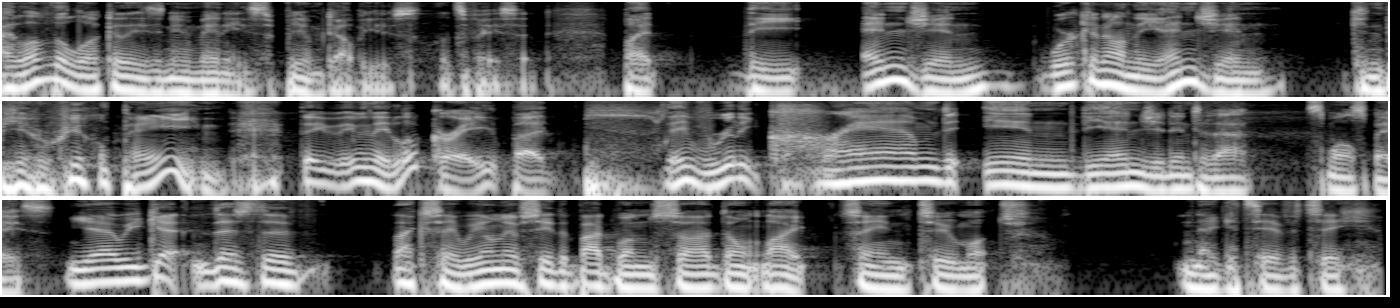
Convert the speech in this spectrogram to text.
I love the look of these new minis, BMWs, let's face it. But the engine, working on the engine can be a real pain. They, I mean, they look great, but they've really crammed in the engine into that small space. Yeah, we get there's the like I say, we only ever see the bad ones, so I don't like saying too much negativity.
